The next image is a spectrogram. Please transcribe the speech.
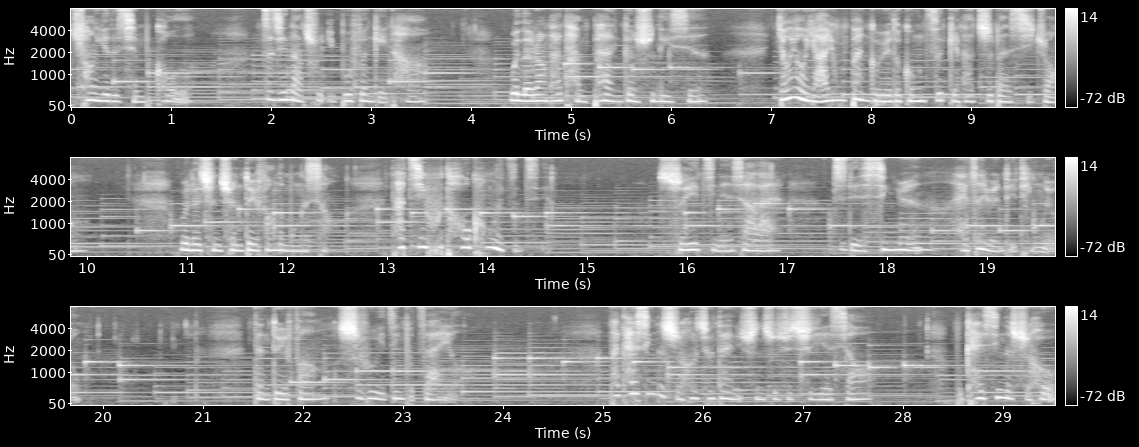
创业的钱不够了。自己拿出一部分给他，为了让他谈判更顺利些，咬咬牙用半个月的工资给他置办西装。为了成全对方的梦想，他几乎掏空了自己。所以几年下来，自己的心愿还在原地停留，但对方似乎已经不在了。他开心的时候就带女生出去吃夜宵，不开心的时候。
